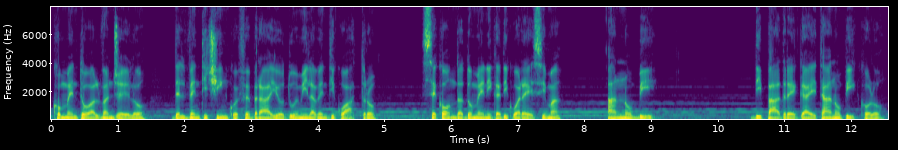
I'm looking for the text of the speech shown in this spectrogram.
Commento al Vangelo del 25 febbraio 2024, seconda domenica di Quaresima, anno B, di padre Gaetano Piccolo.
